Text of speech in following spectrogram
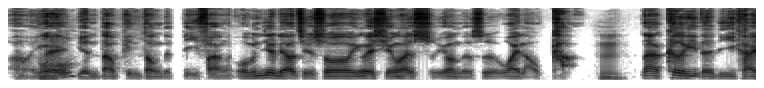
啊，因为远到屏东的地方，我们就了解说，因为嫌犯使用的是外劳卡，嗯，那刻意的离开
